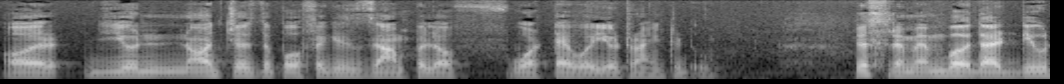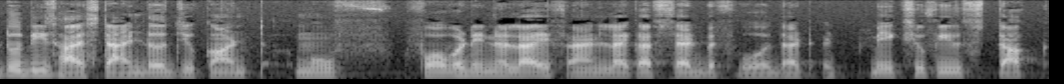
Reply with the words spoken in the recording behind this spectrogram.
or you're not just the perfect example of whatever you're trying to do. Just remember that due to these high standards you can't move forward in your life and like i've said before that it makes you feel stuck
